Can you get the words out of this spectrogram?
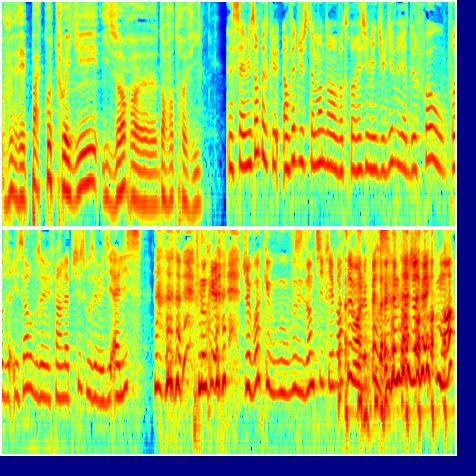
vous n'avez pas côtoyé Isor dans votre vie? C'est amusant parce que, en fait, justement, dans votre résumé du livre, il y a deux fois où, pour dire Isor, vous avez fait un lapsus, vous avez dit Alice. Donc, euh, je vois que vous vous identifiez fortement le personnage avec moi.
